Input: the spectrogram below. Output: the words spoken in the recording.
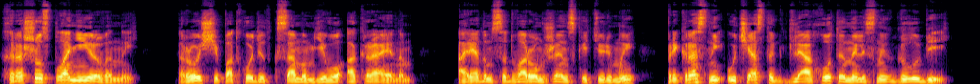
хорошо спланированный. Рощи подходят к самым его окраинам а рядом со двором женской тюрьмы прекрасный участок для охоты на лесных голубей.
